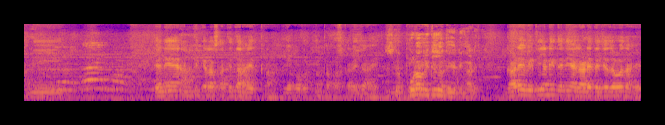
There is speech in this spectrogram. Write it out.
आणि त्याने आणखी त्याला साथीदार आहेत का याबाबत पण तपास करायचा आहे. पुढं काही- विकली होती यांनी गाडी? गाड्या विकल्या नाही त्यांनी या गाड्या त्याच्याजवळच आहेत.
